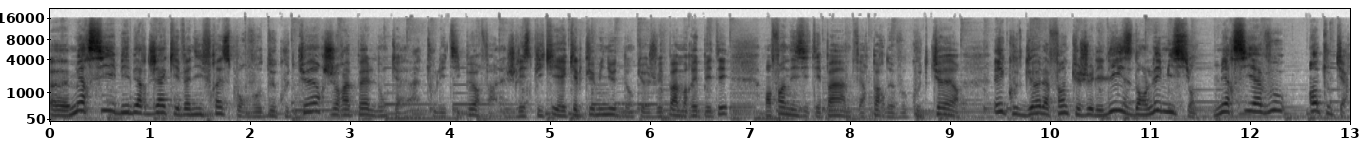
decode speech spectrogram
Euh, merci Biberjack et Vanifresh pour vos deux coups de cœur. Je rappelle donc à, tous les tipeurs, enfin là, je l'ai expliqué il y a quelques minutes, donc je vais pas me répéter. Enfin, n'hésitez pas à me faire part de vos coups de cœur et coups de gueule afin que je les lise dans l'émission. Merci à vous, en tout cas.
